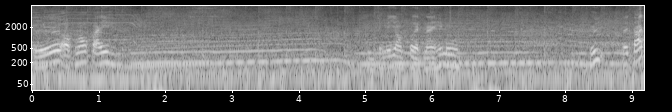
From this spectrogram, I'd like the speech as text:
เออออกนอกไปจะไม่ยอมเปิดในให้มึงเฮ้ยไดตัด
